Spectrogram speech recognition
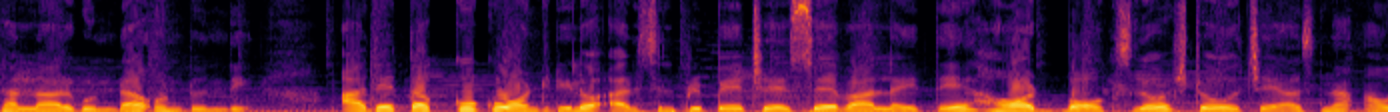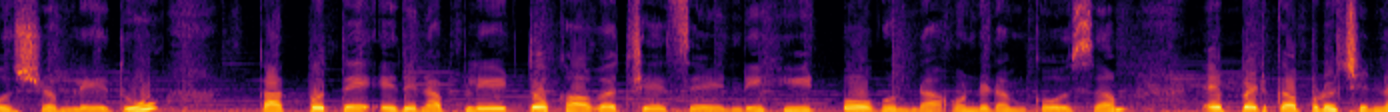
చల్లారకుండా ఉంటుంది. అదే తక్కువ క్వాంటిటీలో అరిసెలు ప్రిపేర్ చేసే వాళ్ళైతే హాట్ బాక్స్లో స్టోర్ చేయాల్సిన అవసరం లేదు. కాకపోతే ఏదైనా ప్లేట్తో కవర్ చేసేయండి. హీట్ పోకుండా ఉండడం కోసం ఎప్పటికప్పుడు చిన్న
